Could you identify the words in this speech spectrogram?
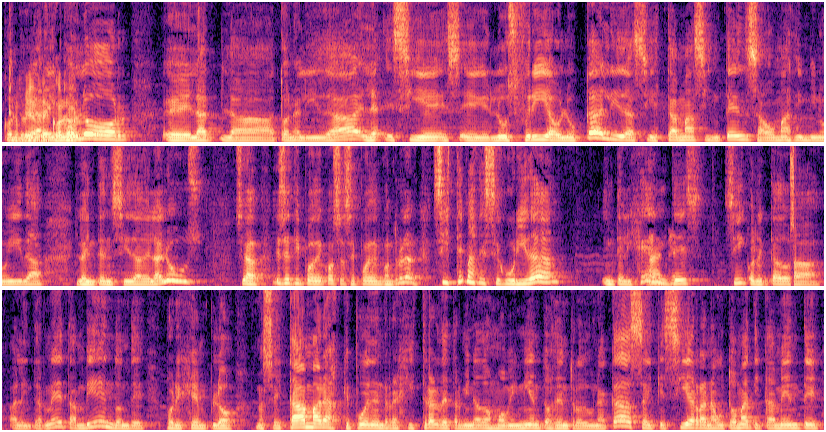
controlar el color. color, eh, la, la tonalidad, la- si es eh, luz fría o luz cálida, si está más intensa o más disminuida la intensidad de la luz. O sea, ese tipo de cosas se pueden controlar. Sistemas de seguridad inteligentes, ¿sí? conectados a, a la Internet también, donde, por ejemplo, no sé, cámaras que pueden registrar determinados movimientos dentro de una casa y que cierran automáticamente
